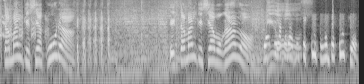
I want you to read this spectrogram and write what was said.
está mal que sea cura. Está mal que sea abogado. No, no te escucho, no te escucho.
